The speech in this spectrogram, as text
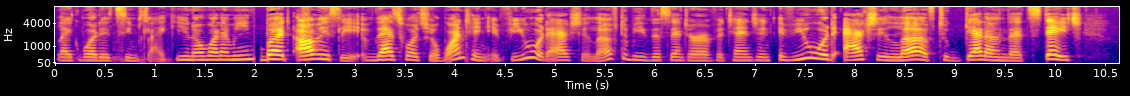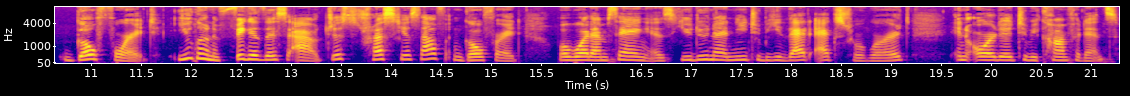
like what it seems like. You know what I mean? But obviously, if that's what you're wanting, if you would actually love to be the center of attention, if you would actually love to get on that stage, go for it. You're going to figure this out. Just trust yourself and go for it. But what I'm saying is, you do not need to be that extrovert in order to be confident.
